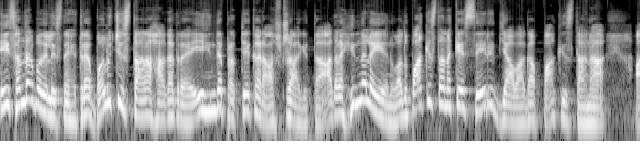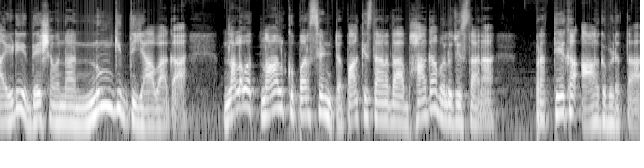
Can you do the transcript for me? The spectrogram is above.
ಈ ಸಂದರ್ಭದಲ್ಲಿ ಸ್ನೇಹಿತರೆ, ಬಲೂಚಿಸ್ತಾನ ಹಾಗಾದ್ರೆ ಈ ಹಿಂದೆ ಪ್ರತ್ಯೇಕ ರಾಷ್ಟ್ರ ಆಗಿತ್ತ. ಅದರ ಹಿನ್ನೆಲೆ ಏನು? ಅದು ಪಾಕಿಸ್ತಾನಕ್ಕೆ ಸೇರಿದ್ ಯಾವಾಗ? ಪಾಕಿಸ್ತಾನ ಆ ಇಡೀ ದೇಶವನ್ನ ನುಂಗಿದ್ದು ಯಾವಾಗ? ನಲವತ್ನಾಲ್ಕು ಪರ್ಸೆಂಟ್ ಪಾಕಿಸ್ತಾನದ ಭಾಗ ಬಲೂಚಿಸ್ತಾನ. ಪ್ರತ್ಯೇಕ ಆಗಿಬಿಡುತ್ತಾ?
